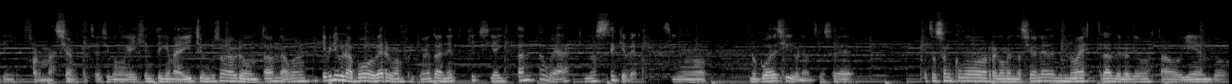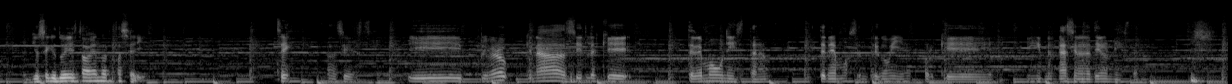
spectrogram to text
de información, ¿cachai? Así como que hay gente que me ha dicho, incluso me ha preguntado, anda, bueno, ¿qué película puedo ver? Bueno, porque me meto a Netflix y hay tanta weá que no sé qué ver. Así como, no puedo decir una. Entonces, estas son como recomendaciones nuestras de lo que hemos estado viendo. Yo sé que tú ya estabas viendo esta serie. Sí, así es. Y primero que nada decirles que tenemos un Instagram. Tenemos, entre comillas, porque Ignacio no tiene un Instagram.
